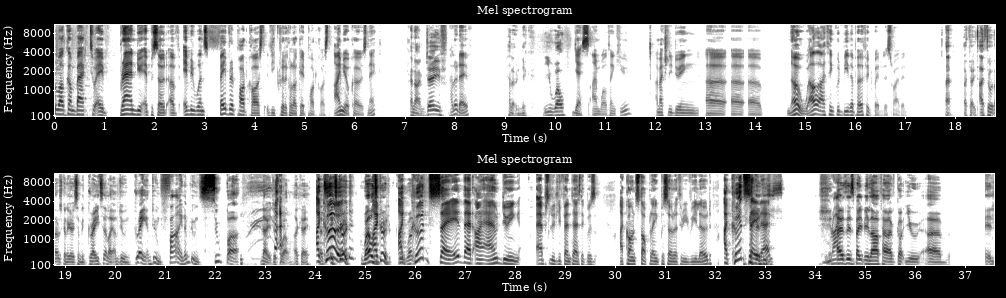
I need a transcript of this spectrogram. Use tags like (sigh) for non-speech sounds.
And welcome back to a brand new episode of everyone's favorite podcast, the Critical Arcade Podcast. I'm your co-host Nick. And I'm Dave. Hello, Dave. Hello, Nick. Are you well? Yes, I'm well, thank you. I'm actually doing uh uh uh no, well, I think would be the perfect way to describe it. Ah, okay. I thought that was going to go something greater. Like I'm doing great. I'm doing fine. I'm doing super. (laughs) No, just well. Okay. I That's- it's could. good. Well's I, good. I well- could say that I am doing absolutely fantastic because I can't stop playing Persona 3 Reload. I could say that. (laughs) right. This made me laugh how I've got you. Um,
